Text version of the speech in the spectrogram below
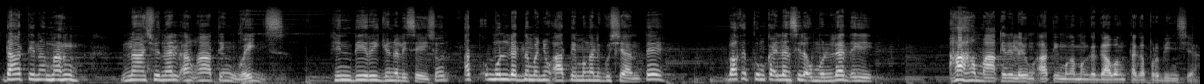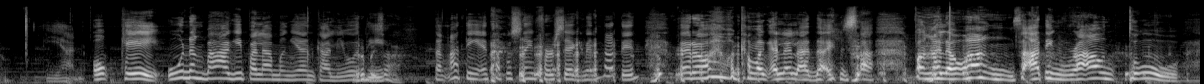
dati namang national ang ating wage, hindi regionalization, at umunlad naman yung ating mga negosyante. Bakit kung kailan sila umunlad, eh, hahamakin nila yung ating mga manggagawang taga-probinsya? Yan. Okay. Unang bahagi pa lamang yan, Kaliodi ng ating, eh, tapos na yung first segment natin. Pero huwag ka mag-alala dahil sa pangalawang, sa ating round 2,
